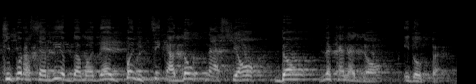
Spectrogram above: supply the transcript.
qui pourra servir de modèle politique à d'autres nations, dont le Canada et d'autres peuples.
